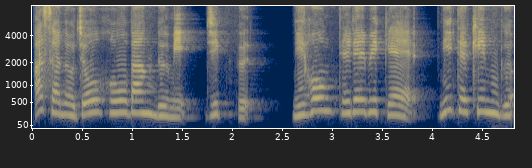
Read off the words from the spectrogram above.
朝の情報番組、 ZIP。日本テレビ系にてキング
